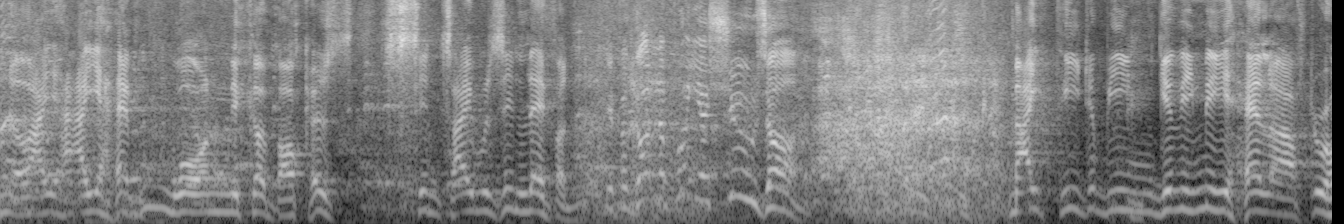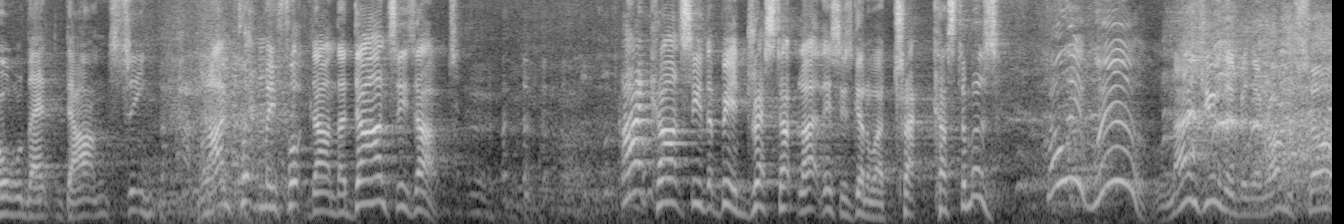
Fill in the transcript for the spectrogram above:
No, I, I haven't worn knickerbockers since I was 11. You've forgotten to put your shoes on. My feet have been giving me hell after all that dancing. Well, I'm putting my foot down. The dance is out. I can't see that being dressed up like this is going to attract customers. Oh, it will. Mind you, they'll be the wrong sort.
